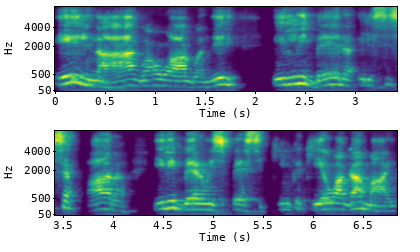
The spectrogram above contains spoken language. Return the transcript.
ele na água ou água nele, ele libera, ele se separa e libera uma espécie química que é o H+.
